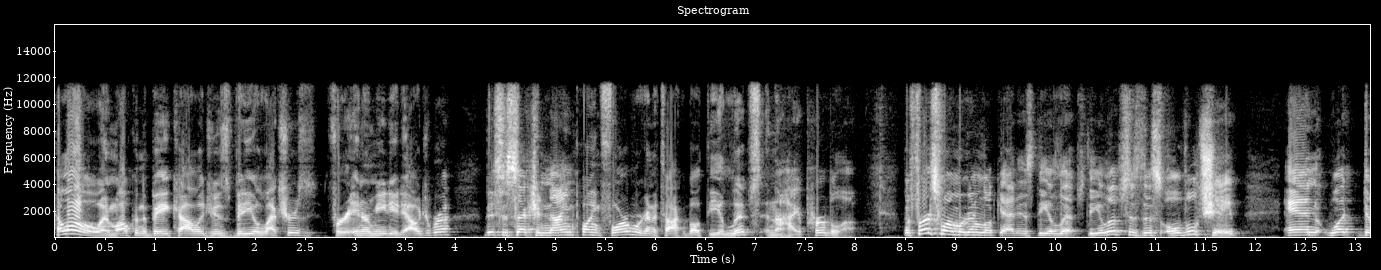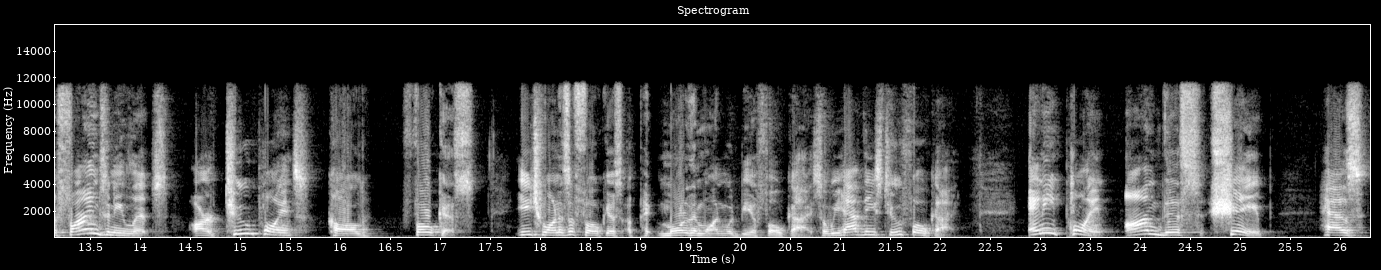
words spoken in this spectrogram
Hello, and welcome to Bay College's video lectures for intermediate algebra. This is section 9.4. We're going to talk about the ellipse and the hyperbola. The first one we're going to look at is the ellipse. The ellipse is this oval shape. And what defines an ellipse are two points called focus. Each one is a focus. More than one would be a foci. So we have these two foci. Any point on this shape has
